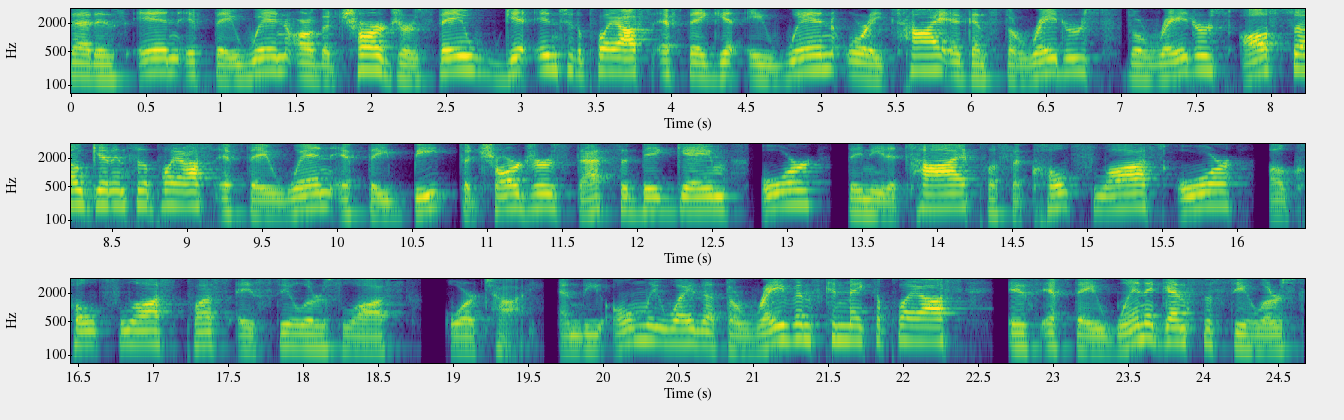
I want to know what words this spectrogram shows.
that is in, if they win, are the Chargers. They get into the playoffs if they get a win or a tie against the Raiders. The Raiders also get into the playoffs if they win, if they beat the Chargers. That's a big game. Or they need a tie plus a Colts loss, or a Colts loss plus a Steelers loss or tie. And the only way that the Ravens can make the playoffs is if they win against the Steelers,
